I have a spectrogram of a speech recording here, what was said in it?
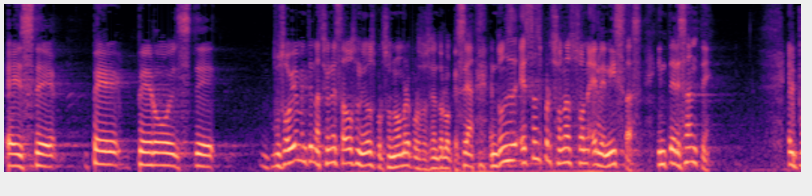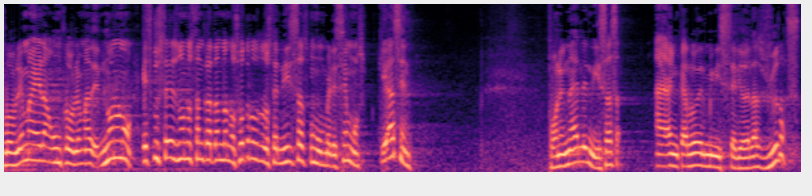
Este, pero este, pues obviamente nació en Estados Unidos por su nombre, por su acento, lo que sea. Entonces, estas personas son helenistas. Interesante. El problema era un problema de, no, no, no, es que ustedes no nos están tratando a nosotros los helenistas como merecemos. ¿Qué hacen? Ponen a helenistas a encargo del ministerio de las viudas.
